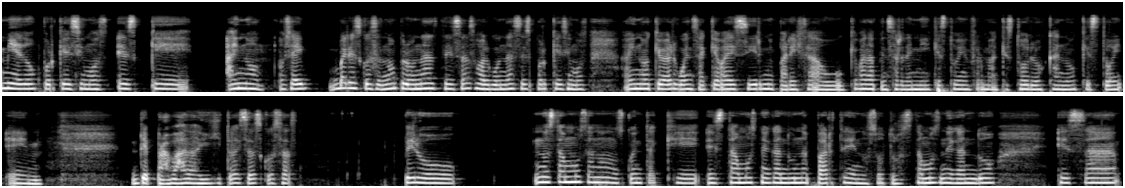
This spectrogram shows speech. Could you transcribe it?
miedo porque decimos es que, ay no, o sea, hay varias cosas, ¿no? Pero unas de esas o algunas es porque decimos, ay no, qué vergüenza, qué va a decir mi pareja o qué van a pensar de mí, que estoy enferma, que estoy loca, ¿no? Que estoy eh, depravada y todas esas cosas. Pero no estamos dándonos cuenta que estamos negando una parte de nosotros, estamos negando esa,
